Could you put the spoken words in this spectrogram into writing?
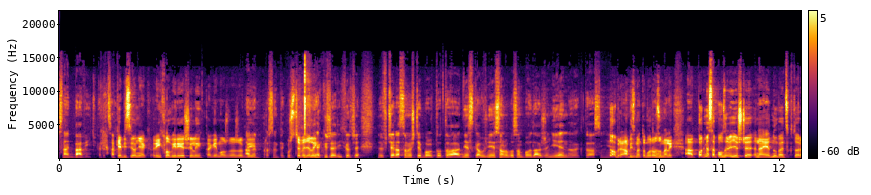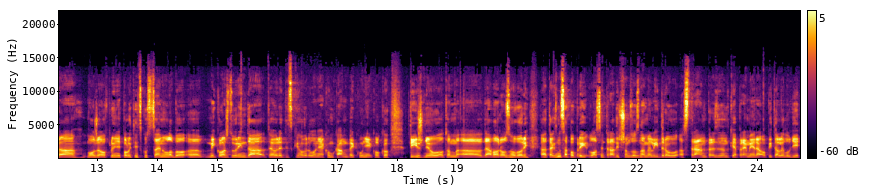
snať baviť. Predsa. A keby si ho nejak rýchlo vyriešili, tak je možné, že by... Ale prosím pekne. Už ste vedeli? Akože rýchlo, že včera som ešte bol toto a dneska už nie som, lebo som povedal, že nie, no tak to asi nie. Dobre, aby sme tomu rozumeli. A poďme sa pozrieť ešte na jednu vec, ktorá môže ovplyvniť politickú scénu, lebo uh, Mikuláš Zurinda teoreticky hovoril o nejakom comebacku niekoľko týždňov, o tom uh, dával rozhovory. Uh, tak sme sa popri vlastne tradičnom zozname lídrov strán prezidentky a premiéra opýtali ľudí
